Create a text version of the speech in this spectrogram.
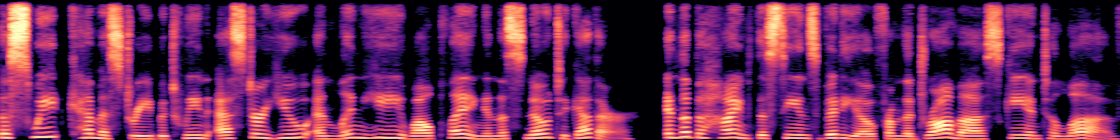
The sweet chemistry between Esther Yu and Lin Yi while playing in the snow together. In the behind-the-scenes video from the drama Ski into Love,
